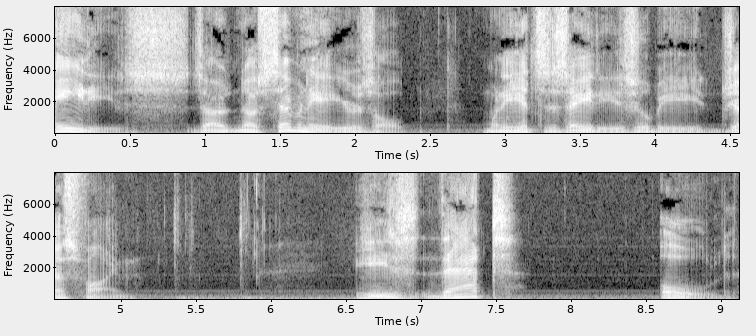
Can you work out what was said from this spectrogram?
80s, no, 78 years old. When he hits his 80s, he'll be just fine. He's that old.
